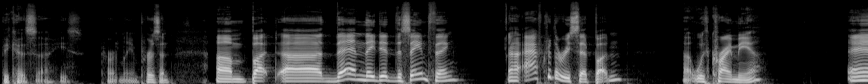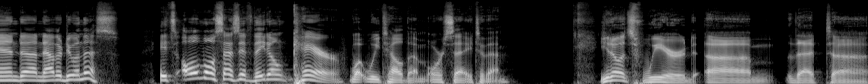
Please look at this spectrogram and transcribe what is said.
because uh, he's currently in prison. Um, but uh, then they did the same thing uh, after the reset button uh, with Crimea, and uh, now they're doing this. It's almost as if they don't care what we tell them or say to them. You know, it's weird um, that uh,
